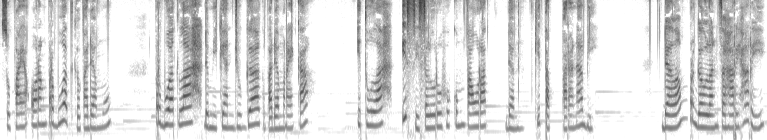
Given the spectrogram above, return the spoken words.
supaya orang perbuat kepadamu, Perbuatlah demikian juga kepada mereka. Itulah isi seluruh hukum Taurat dan kitab para nabi. Dalam pergaulan sehari-hari,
